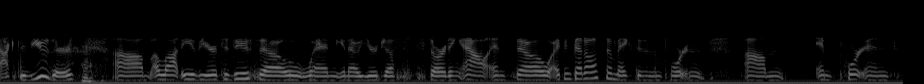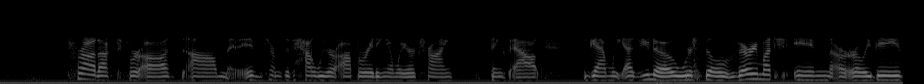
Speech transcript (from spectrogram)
active users. Um, a lot easier to do so when you know you're just starting out, and so I think that also makes it an important um, important product for us um, in terms of how we are operating and we are trying things out. Again, we, as you know, we're still very much in our early days.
